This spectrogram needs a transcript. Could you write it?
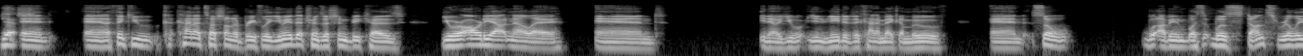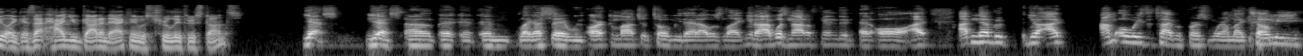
Yes, and and I think you c- kind of touched on it briefly. You made that transition because you were already out in LA and you know you you needed to kind of make a move. And so I mean, was it was stunts really like is that how you got into acting? Was truly through stunts? Yes. Yes, uh, and, and, like I said, when Art Camacho told me that, I was like, you know, I was not offended at all. I, I've never, you know, I, I'm always the type of person where I'm like, tell me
